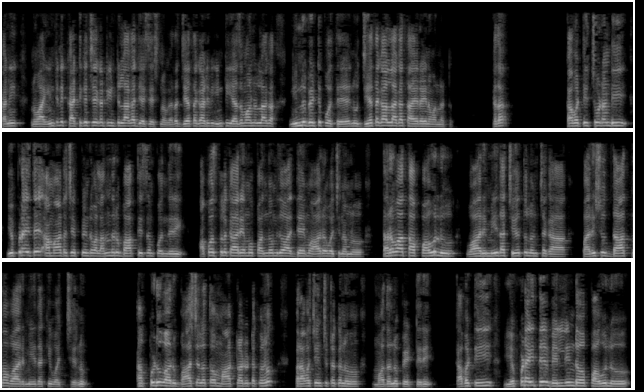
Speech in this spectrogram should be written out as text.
కానీ నువ్వు ఆ ఇంటిని కట్టిక చీకటి ఇంటిలాగా చేసేసినావు కదా జీతగాడివి ఇంటి యజమానులాగా నిన్ను పెట్టిపోతే నువ్వు జీతగాడిలాగా తయారైనవు అన్నట్టు కదా? కాబట్టి చూడండి ఎప్పుడైతే ఆ మాట చెప్పిండు వాళ్ళందరూ బాప్తీసం పొందిరి. అపస్తుల కార్యము పంతొమ్మిదో అధ్యాయము ఆరో వచనంలో తర్వాత పౌలు వారి మీద చేతులుంచగా పరిశుద్ధాత్మ వారి మీదకి వచ్చెను. అప్పుడు వారు భాషలతో మాట్లాడుటకును ప్రవచించుటకును మొదలు పెట్టిరి కాబట్టి ఎప్పుడైతే వెళ్ళిండో పౌలు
